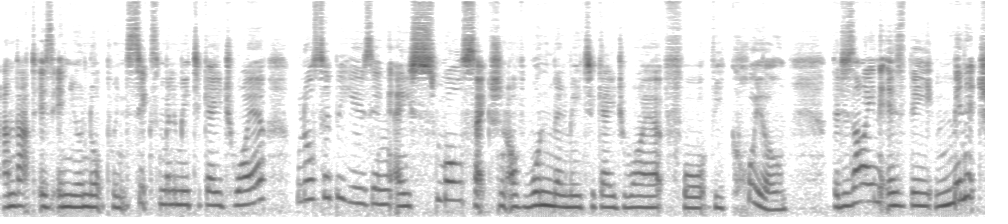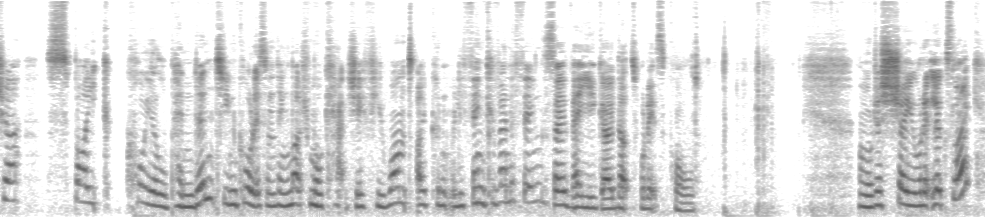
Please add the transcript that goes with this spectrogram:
and that is in your 0.6mm gauge wire. We'll also be using a small section of 1mm gauge wire for the coil. The design is the miniature spike coil pendant. You can call it something much more catchy if you want. I couldn't really think of anything, so there you go, that's what it's called. And we'll just show you what it looks like.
